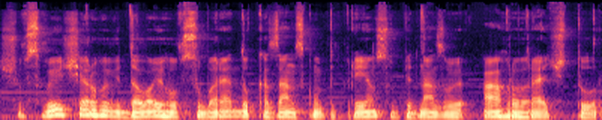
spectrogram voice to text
що в свою чергу віддало його в субаренду казанському підприємству під назвою Агрореч Тур.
